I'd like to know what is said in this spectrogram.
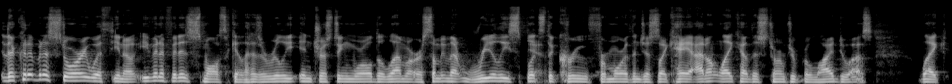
there could have been a story with you know even if it is small scale that has a really interesting moral dilemma or something that really splits Yeah. the crew for more than just like hey i don't like how this stormtrooper lied to us like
